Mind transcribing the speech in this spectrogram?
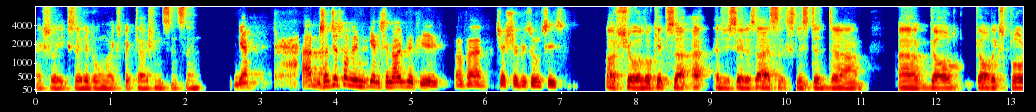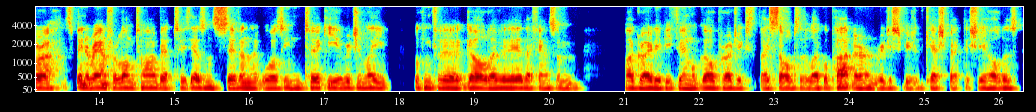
actually exceeded all my expectations since then. Yeah. Um, so I just wanted to give us an overview of um, Chesser Resources. Oh, sure. Look, it's uh, uh as you said, it's ASX listed uh, uh, gold Gold Explorer. It's been around for a long time. About 2007, it was in Turkey originally, looking for gold over there. They found some high grade epithermal gold projects they sold to the local partner and redistributed the cash back to shareholders.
